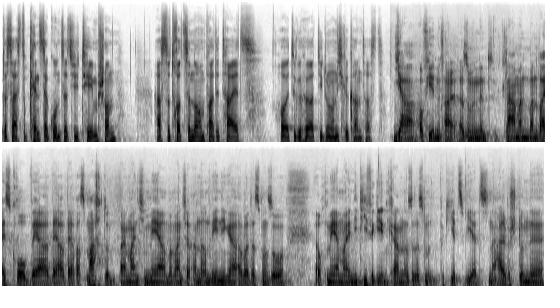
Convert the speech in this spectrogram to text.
Das heißt, du kennst ja grundsätzlich die Themen schon. Hast du trotzdem noch ein paar Details heute gehört, die du noch nicht gekannt hast? Ja, auf jeden Fall. Also man nimmt, klar, man, man weiß grob, wer, wer, wer was macht und bei manchen mehr, bei manchen anderen weniger, aber dass man so auch mehr mal in die Tiefe gehen kann, also dass man wirklich jetzt wie jetzt eine halbe Stunde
